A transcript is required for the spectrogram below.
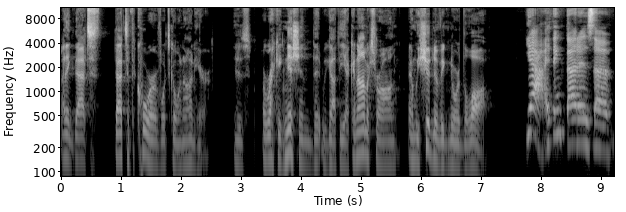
I think that's that's at the core of what's going on here is a recognition that we got the economics wrong and we shouldn't have ignored the law. Yeah, I think that is a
